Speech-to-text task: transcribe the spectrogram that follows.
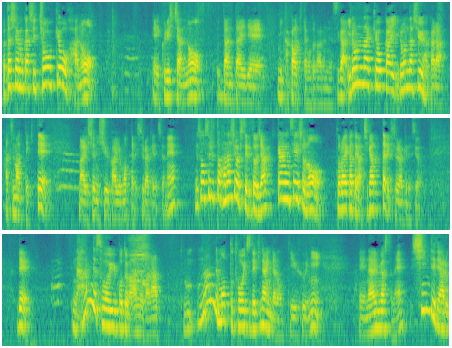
私は昔超教派のえクリスチャンの団体でに関わってたことがあるんですがいろんな教会いろんな宗派から集まってきて、まあ、一緒に集会を持ったりするわけですよね。でそうすると話をしてると若干聖書の捉え方が違ったりするわけですよ。でなんでそういうことがあるのかな？なんでもっと統一できないんだろうっていうふうに、え悩みますとね。真理である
